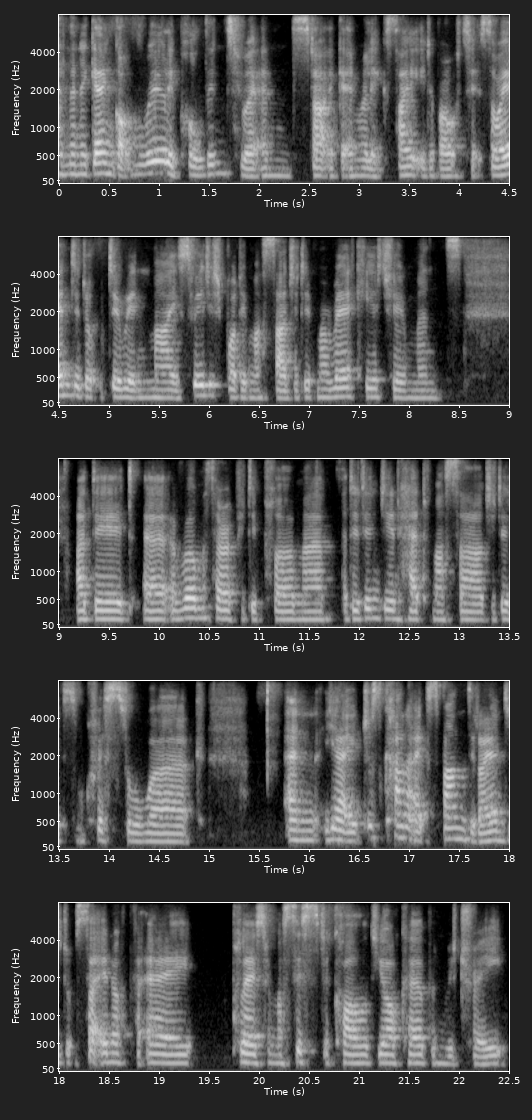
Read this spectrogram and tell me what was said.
And then again, got really pulled into it and started getting really excited about it. So I ended up doing my Swedish body massage. I did my Reiki attunements. I did uh, aromatherapy diploma. I did Indian head massage. I did some crystal work. And yeah, it just kind of expanded. I ended up setting up a place with my sister called York Urban Retreat.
